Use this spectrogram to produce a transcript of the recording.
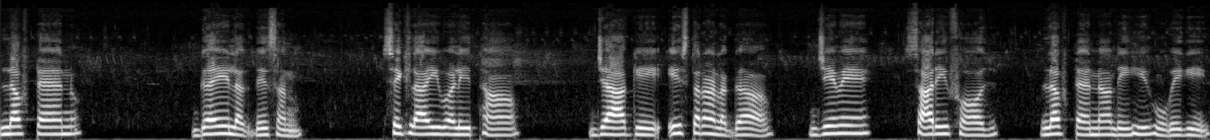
ਲੈਫਟੈਨ ਗਏ ਲੱਗਦੇ ਸਨ। ਸਿਖਲਾਈ ਵਾਲੀ ਥਾਂ ਜਾ ਕੇ ਇਸ ਤਰ੍ਹਾਂ ਲੱਗਾ ਜਿਵੇਂ ਸਾਰੀ ਫੌਜ ਲੈਫਟੈਨਾਂ ਦੀ ਹੀ ਹੋਵੇਗੀ।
